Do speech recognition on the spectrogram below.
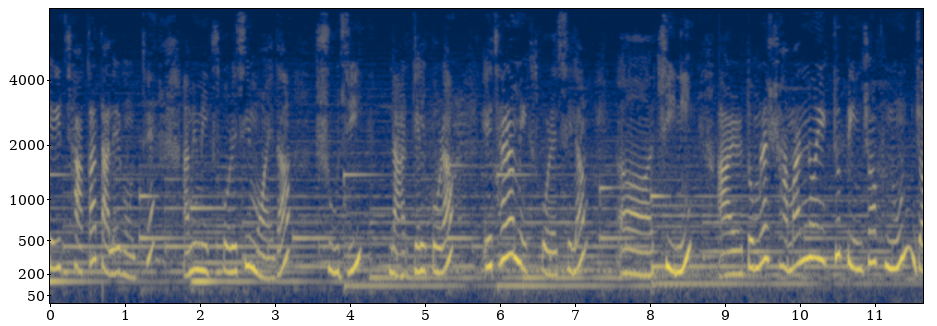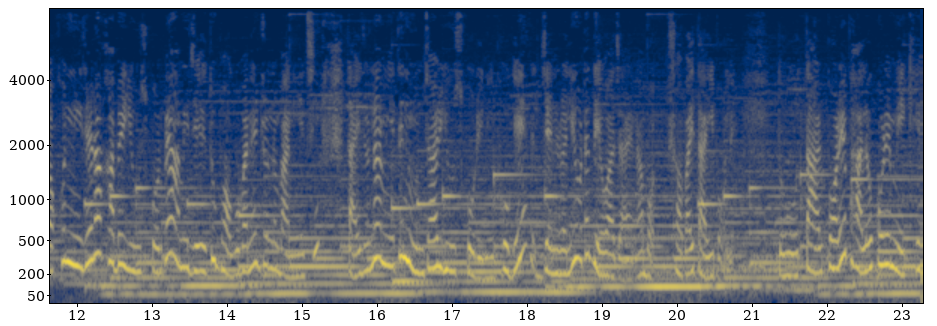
সেই ছাকা তালের মধ্যে আমি মিক্স করেছি ময়দা, সুজি, নারকেল কোড়া। এছাড়া মিক্স করেছিলাম চিনি। আর তোমরা সামান্য একটু পিঞ্চ অফ নুন যখন নিজেরা খাবে ইউজ করবে, আমি যেহেতু ভগবানের জন্য বানিয়েছি, তাই জন্য আমি এতে নুনটা আর ইউজ করিনি। ভোগে জেনারেলি ওটা দেওয়া যায় না সবাই তাই বলে। তো তারপরে ভালো করে মেখে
